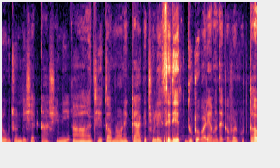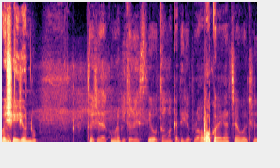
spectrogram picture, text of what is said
লোকজন বেশি একটা আসেনি। যেহেতু আমরা অনেকটা আগে চলে এসেছি, যেহেতু দুটো বাড়ি আমাদের কভার করতে হবে সেই জন্য। তো যে দেখো, আমরা ভিতরে এসেছি। ও তো আমাকে দেখে পুরো অবাক হয়ে গেছে। বলছিল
